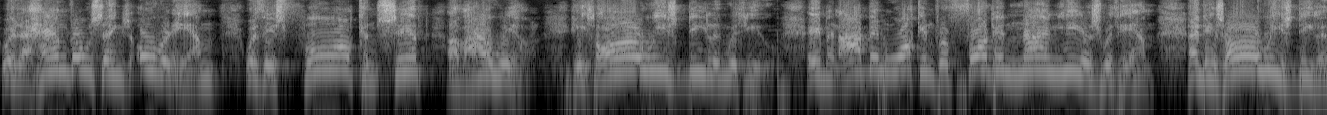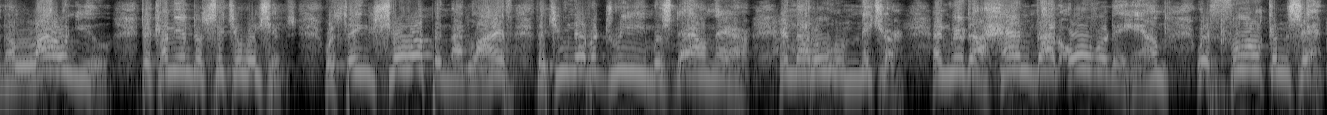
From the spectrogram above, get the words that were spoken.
we're to hand those things over to Him with His full consent of our will. He's always dealing with you. Amen. I've been walking for 49 years with him, and he's always dealing, allowing you to come into situations where things show up in that life that you never dreamed was down there in that old nature. And we're to hand that over to him with full consent.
